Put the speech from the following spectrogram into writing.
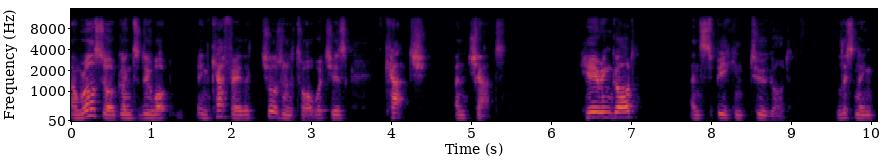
And we're also going to do what in cafe the children are taught, which is catch and chat, hearing God and speaking to God, listening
